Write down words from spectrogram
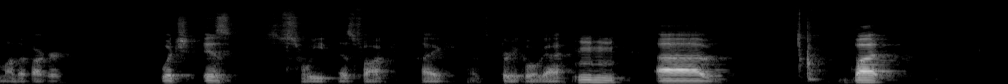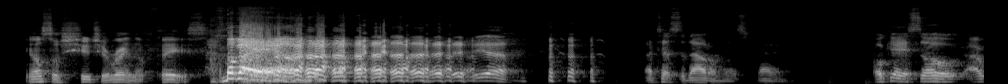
motherfucker, which is sweet as fuck. Like that's a pretty cool guy. hmm Uh, but He also shoots you right in the face. bam! yeah. I tested out on this. Bang. Okay, so I,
